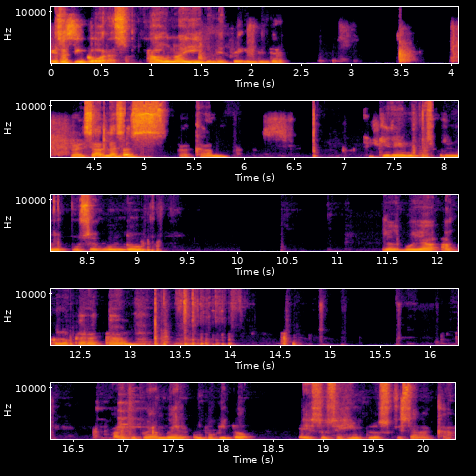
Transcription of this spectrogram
Esas cinco horas cada uno ahí intente, intente realizarlas. Acá si quieren espérenme un segundo las voy a, a colocar acá para que puedan ver un poquito estos ejemplos que están acá.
